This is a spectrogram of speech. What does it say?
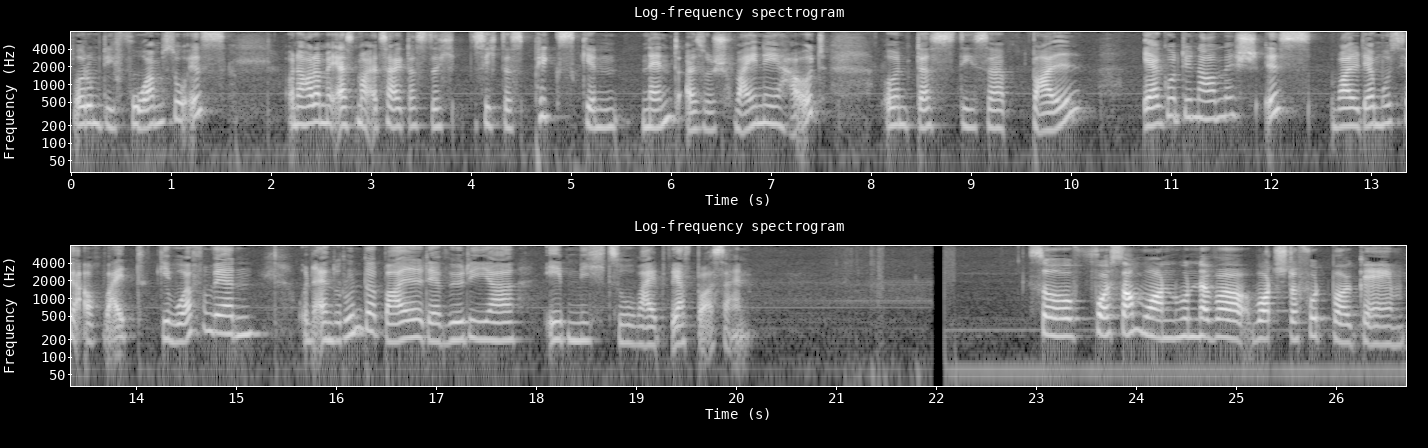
warum die Form so ist. Und da hat er mir erstmal erzählt, dass sich, sich das Pigskin nennt, also Schweinehaut, und dass dieser Ball ergodynamisch ist, weil der muss ja auch weit geworfen werden und ein runder Ball, der würde ja eben nicht so weit werfbar sein. So, for someone who never watched a football game,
